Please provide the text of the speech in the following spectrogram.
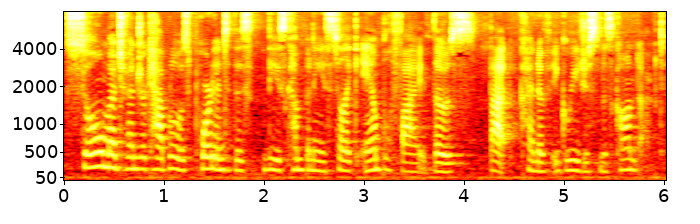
so much venture capital was poured into this these companies to like amplify those that kind of egregious misconduct.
